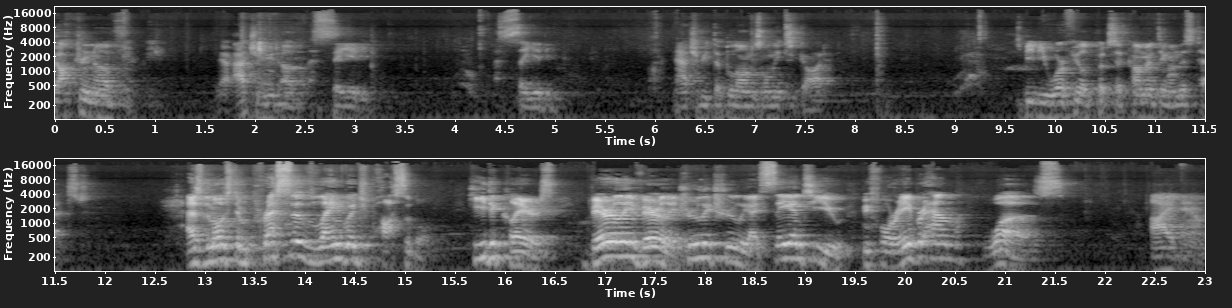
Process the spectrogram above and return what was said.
Doctrine of, attribute of aseity. Aseity. An attribute that belongs only to God. As B.B. Warfield puts it, commenting on this text, as the most impressive language possible, he declares, Verily, verily, truly, truly, I say unto you, before Abraham was, I am.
